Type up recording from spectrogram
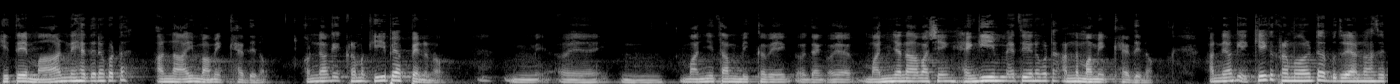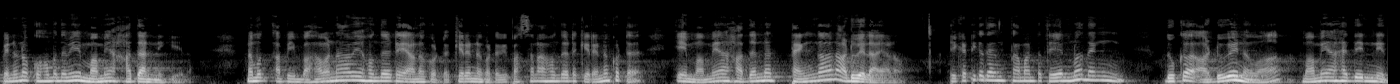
හිතේ මාන්නේ හැදෙනකොට අන්න ආයි මමෙක් හැදෙනවා. ඔන්න වගේ ක්‍රම කීපයක් පෙන්වනවා. ඔය මඤ්ඤිතම් බික්කවේ දැන් ඔය මඤ්ඤණා වශයෙන් හැඟීම් ඇති වෙනකොට අන්න මමෙක් හැදෙනවා. අන්න වගේ එක එක ක්‍රම වලට බුදුරජාණන් වහන්සේ පෙන්වනවා කොහොමද මේ මමයා හදන්නේ කියලා. නමුත් අපි භාවනාවේ හොඳට යනකොට, කෙරෙනකොට, විපස්සනා හොඳට කෙරෙනකොට, මේ මමයා හදන තැන් ගන්න අඩු වෙලා යනවා. ටික ටික දැන් Tamanට තේරෙනවා දැන් දුක අඩු වෙනවා, මමයා හැදෙන්නේ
